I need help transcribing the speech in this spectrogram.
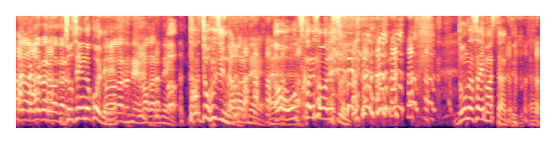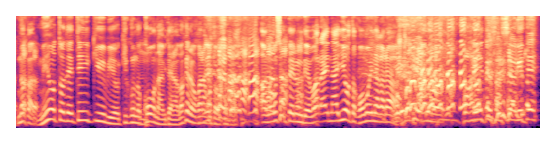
ああ、わかるわかる。女性の声でね。わかるね、わかるね。団長夫人だ。わかるね。あお疲れ様です。どんなさいましたって。言ってなんか夫婦で定休日を聞くのコーナーみたいなわけのわからんことをちょっとあのおっしゃってるんで笑えないよとか思いながら。あの笑って差し上げて。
